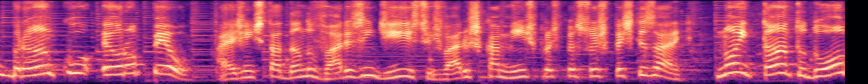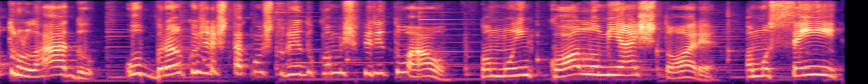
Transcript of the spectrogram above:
branco europeu. Aí a gente está dando vários indícios, vários caminhos para as pessoas pesquisarem. No entanto, do outro lado, o branco já está construído como espiritual, como incólume à história, como sem,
